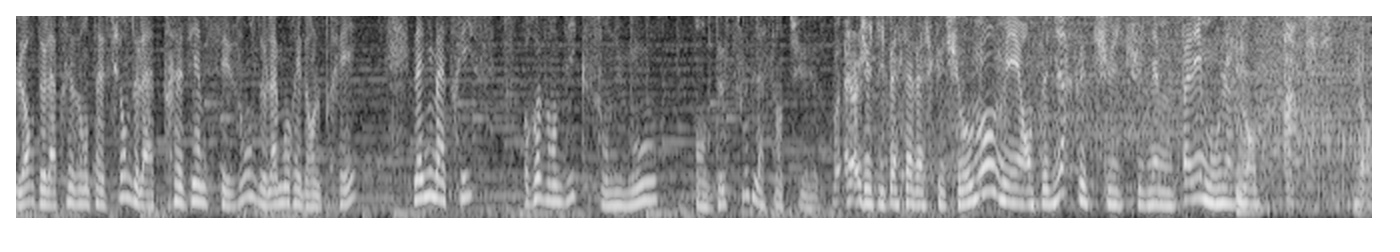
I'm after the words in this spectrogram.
Lors de la présentation de la 13e saison de L'amour est dans le pré, l'animatrice revendique son humour en dessous de la ceinture. Alors je dis pas ça parce que tu es homo, mais on peut dire que tu, tu n'aimes pas les moules. Non. Non.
